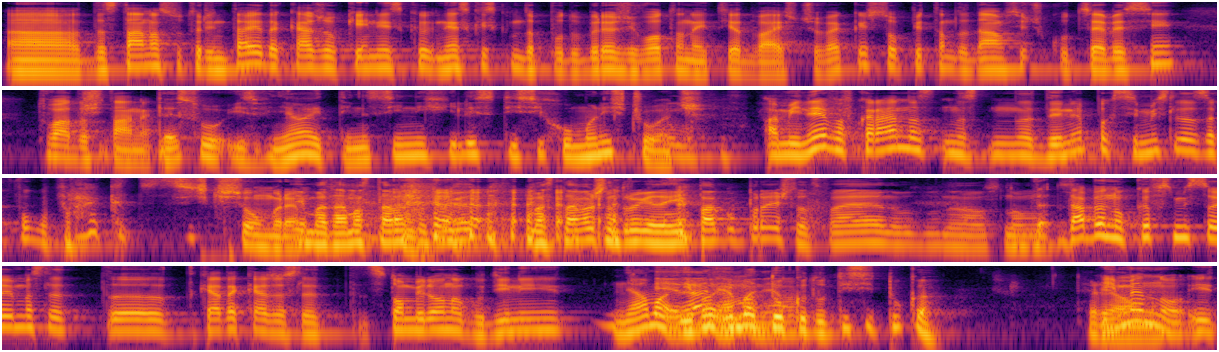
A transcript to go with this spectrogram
А, да стана сутринта и да кажа, окей, днес, днес искам да подобря живота на тия 20 човека и ще се опитам да дам всичко от себе си, това да стане. Тесо, извинявай, ти не си нихилист, ти си хуманист, човече. Ами не, в края на, на, на деня пък си мисля за какво го правя, като всички ще умрем. Ема да, ма ставаш, на другия, ма ставаш на другия ден и пак го правиш, това е на основно. Да, да, бе, но какъв смисъл има след, така да кажа, след 100 милиона години? Няма, е, има, да, няма, има няма. докато ти си тук. Реално. Именно. И,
